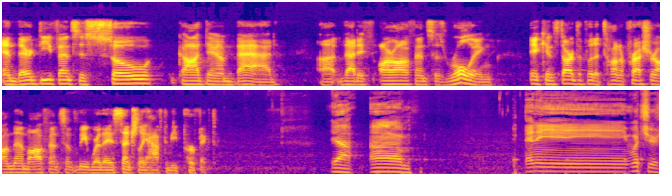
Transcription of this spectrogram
and their defense is so goddamn bad uh, that if our offense is rolling, it can start to put a ton of pressure on them offensively, where they essentially have to be perfect. Yeah. Um. Any what's your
